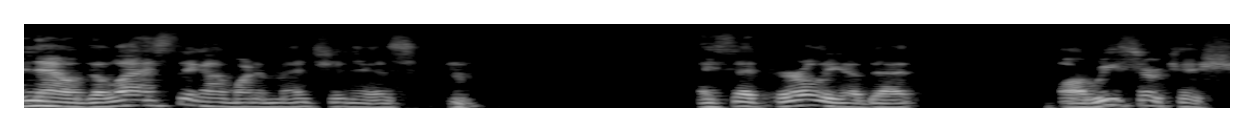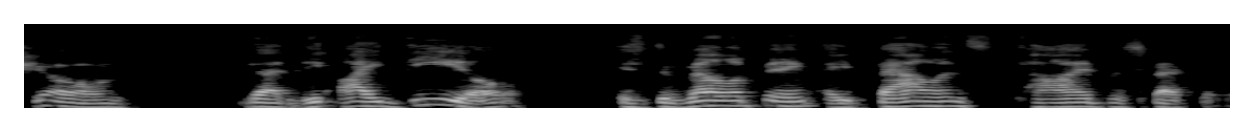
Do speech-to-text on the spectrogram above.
and now the last thing I want to mention is, I said earlier that our research has shown that the ideal is developing a balanced time perspective.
